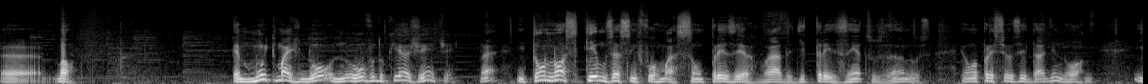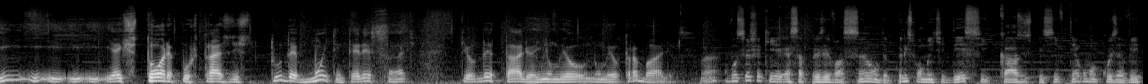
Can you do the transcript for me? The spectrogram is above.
É, bom, é muito mais no, novo do que a gente. Né? Então, nós temos essa informação preservada de 300 anos, é uma preciosidade enorme. E, e, e, a história por trás disso tudo é muito interessante que eu detalho aí no meu, no meu trabalho. Né? Você acha que essa preservação, principalmente desse caso específico, tem alguma coisa a ver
